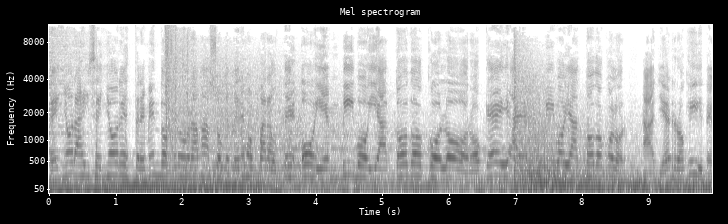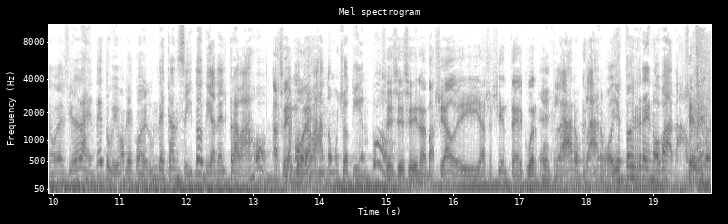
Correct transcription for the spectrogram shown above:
señoras y señores, tremendo programazo que tenemos para usted hoy en vivo y a todo color, ¿ok? En vivo y a todo color. Ayer, Rocky, tengo que decirle a la gente, tuvimos que coger un descansito, día del trabajo. Así Estamos es. trabajando mucho tiempo. Sí, sí, sí, no, demasiado y ya se siente en el cuerpo. Eh, claro, claro. Hoy estoy renovada. Hoy Se ve- estoy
